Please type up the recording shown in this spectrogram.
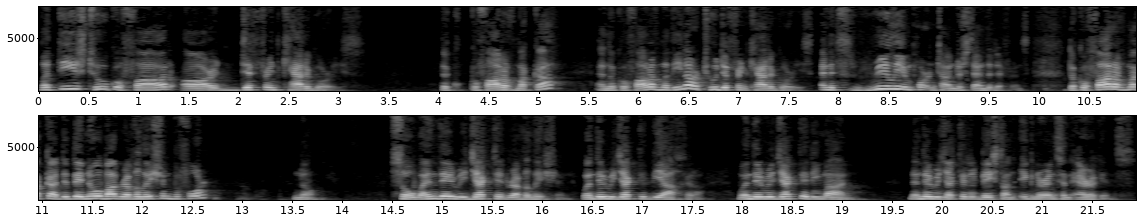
But these two kuffar are different categories. The kuffar of Makkah and the kuffar of Medina are two different categories. And it's really important to understand the difference. The kuffar of Makkah, did they know about revelation before? No. So when they rejected revelation, when they rejected the akhirah, when they rejected iman, then they rejected it based on ignorance and arrogance.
